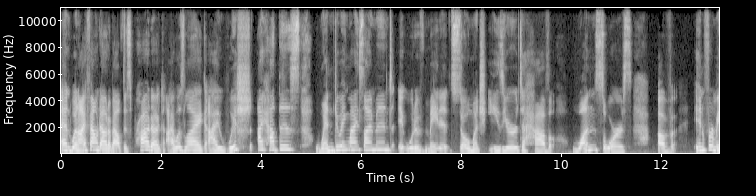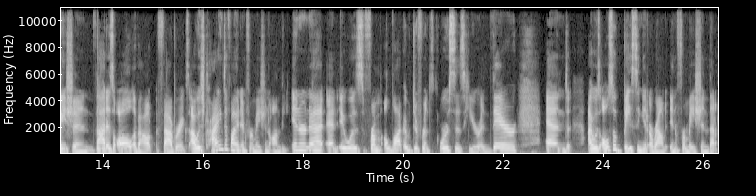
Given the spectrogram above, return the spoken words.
And when I found out about this product, I was like, I wish I had this when doing my assignment. It would have made it so much easier to have one source of information that is all about fabrics. I was trying to find information on the internet and it was from a lot of different sources here and there. And I was also basing it around information that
